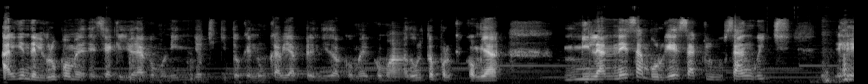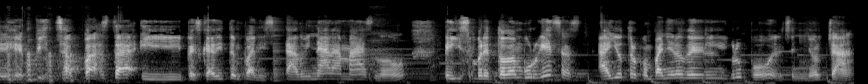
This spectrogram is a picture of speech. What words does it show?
alguien del grupo me decía que yo era como niño chiquito que nunca había aprendido a comer como adulto porque comía milanesa, hamburguesa, club sándwich, eh, pizza, pasta y pescadito empanizado y nada más, ¿no? Y sobre todo hamburguesas. Hay otro compañero del grupo, el señor Cha,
